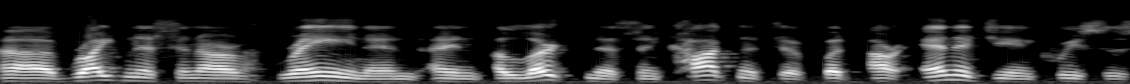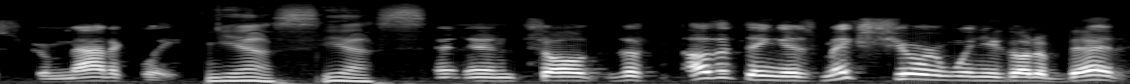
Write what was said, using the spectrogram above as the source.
uh, brightness in our brain and, and alertness and cognitive, but our energy increases dramatically. Yes. Yes. And, and so the other thing is make sure when you go to bed,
